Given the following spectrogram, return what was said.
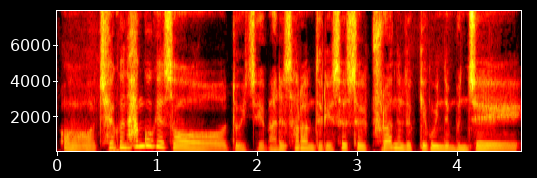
어, 최근 한국에서도 이제 많은 사람들이 슬슬 불안을 느끼고 있는 문제를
